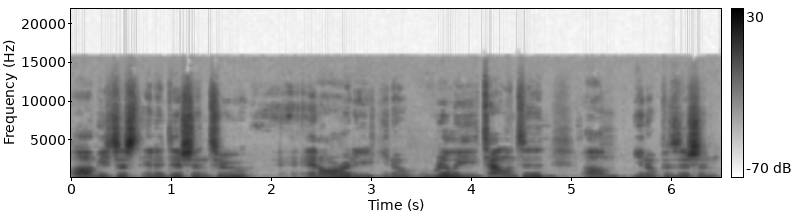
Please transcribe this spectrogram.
Um, he's just in addition to an already you know really talented um, you know position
